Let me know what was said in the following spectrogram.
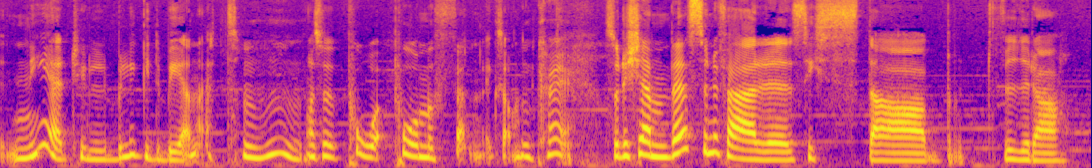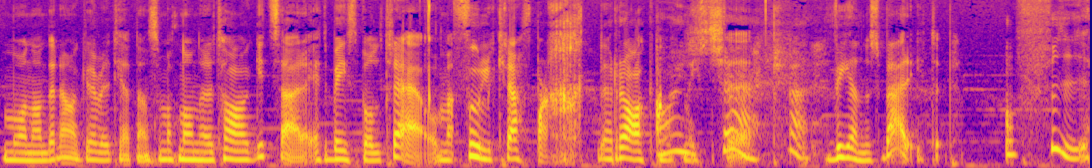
ner till blygdbenet. Mm. Alltså på, på muffen liksom. Okay. Så det kändes ungefär sista fyra månaderna av graviditeten som att någon hade tagit så här ett baseballträ och med full kraft bara rakt mot Oj, mitt jäklar. venusberg typ. Åh fy.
